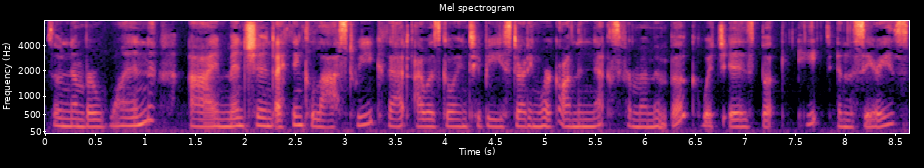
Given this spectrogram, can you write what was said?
So, number one, I mentioned, I think last week, that I was going to be starting work on the next Firmament book, which is book eight in the series.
